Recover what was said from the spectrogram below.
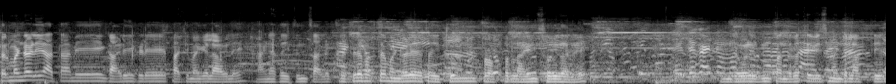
तर मंडळी आता आम्ही गाडी इकडे पाठीमागे लावले आणि आता इथून चालत इकडे फक्त मंडळी आता इथून प्रॉपर लाईन सुरू झाले जवळ इथून पंधरा ते वीस मिनटं लागतील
